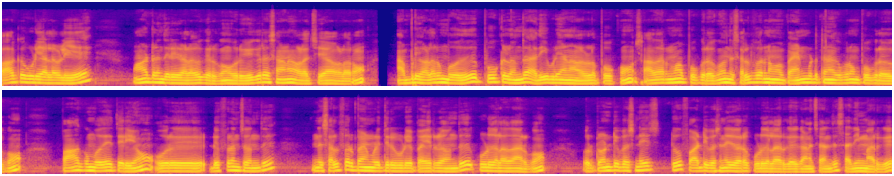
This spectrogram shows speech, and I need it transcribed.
பார்க்கக்கூடிய அளவுலேயே மாற்றம் தெரிகிற அளவுக்கு இருக்கும். ஒரு விகரசான வளர்ச்சியாக வளரும். அப்படி வளரும்போது பூக்கள் வந்து அதிகப்படியான அளவில் பூக்கும். சாதாரணமாக பூக்கிறதுக்கும் இந்த சல்ஃபர் நம்ம பயன்படுத்தினதுக்கப்புறம் பூக்கிறதுக்கும் பார்க்கும்போதே தெரியும். ஒரு டிஃப்ரென்ஸ் வந்து இந்த சல்ஃபர் பயன்படுத்தியிருக்கக்கூடிய பயிரில் வந்து கூடுதலாக தான் இருக்கும். ஒரு twenty percentage to forty percentage வரை கூடுதலாக இருக்கிறதுக்கான சான்சஸ் அதிகமாக இருக்குது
